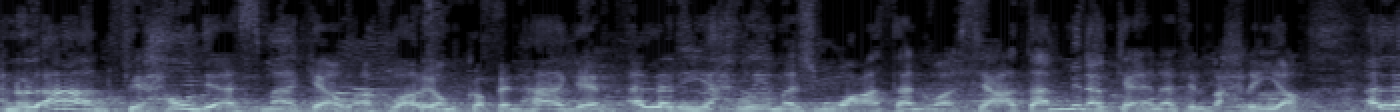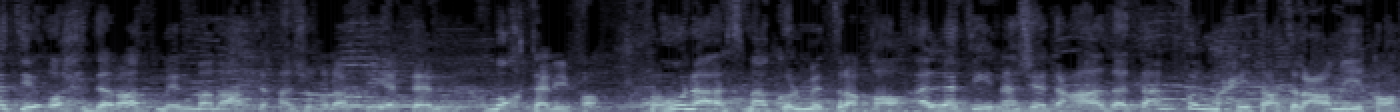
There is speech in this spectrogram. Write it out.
نحن الآن في حوض أسماك أو أكواريوم كوبنهاجن الذي يحوي مجموعة واسعة من الكائنات البحرية التي أحضرت من مناطق جغرافية مختلفة. فهنا أسماك المطرقة التي نجد عادة في المحيطات العميقة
